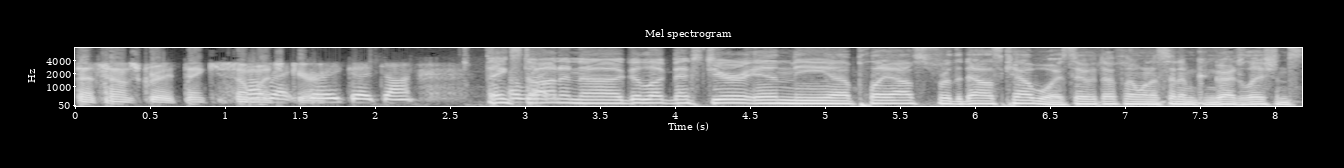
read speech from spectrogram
That sounds great. Thank you so All much, right. Gary. Very good, Don. Thanks, All right. Don, and uh, good luck next year in the uh, playoffs for the Dallas Cowboys. They would definitely want to send him congratulations.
